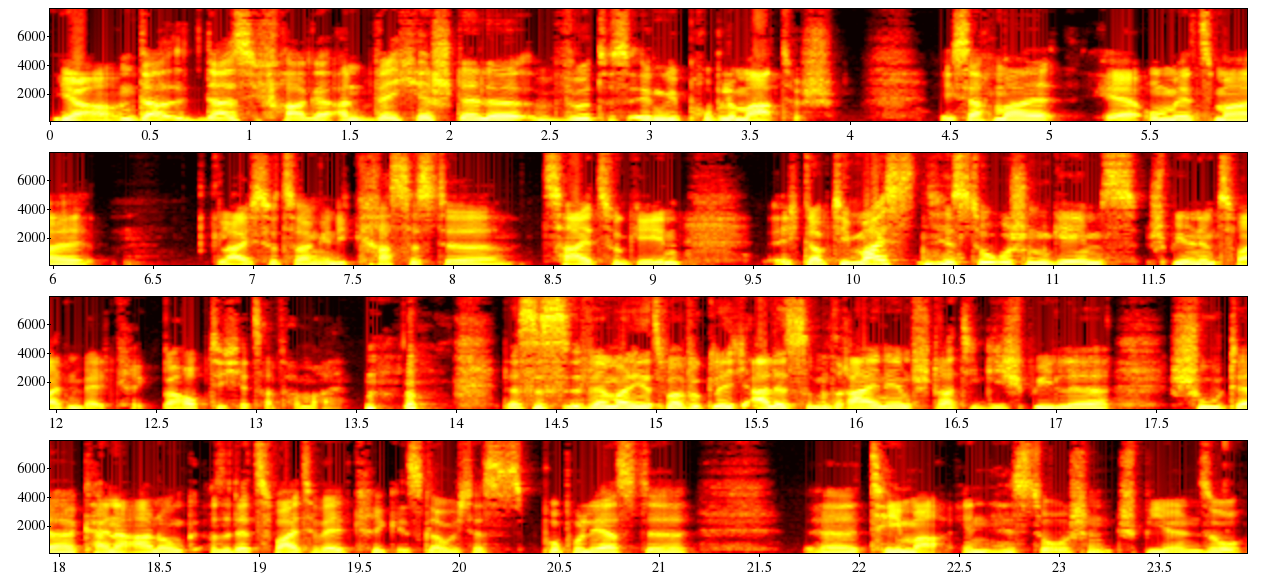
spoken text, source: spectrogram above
Ja, und da, da ist die Frage, an welcher Stelle wird es irgendwie problematisch? Ich sag mal, um jetzt mal gleich sozusagen in die krasseste Zeit zu gehen. Ich glaube, die meisten historischen Games spielen im Zweiten Weltkrieg, behaupte ich jetzt einfach mal. das ist, wenn man jetzt mal wirklich alles mit reinnimmt, Strategiespiele, Shooter, keine Ahnung. Also der Zweite Weltkrieg ist, glaube ich, das populärste äh, Thema in historischen Spielen. So.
